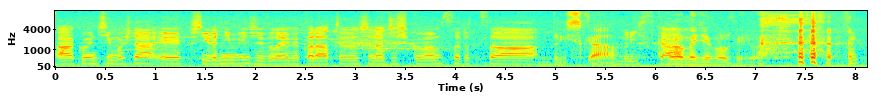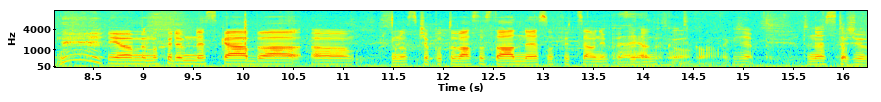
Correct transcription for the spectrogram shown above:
A končí možná i přírodními živly. Vypadá to, že na Žižkovém se docela Blízká. blízká. Hromady volby. jo. Mimochodem dneska byla uh, no, Čaputová se stala dnes oficiálně prezidentkou. no. Takže dnes to, že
